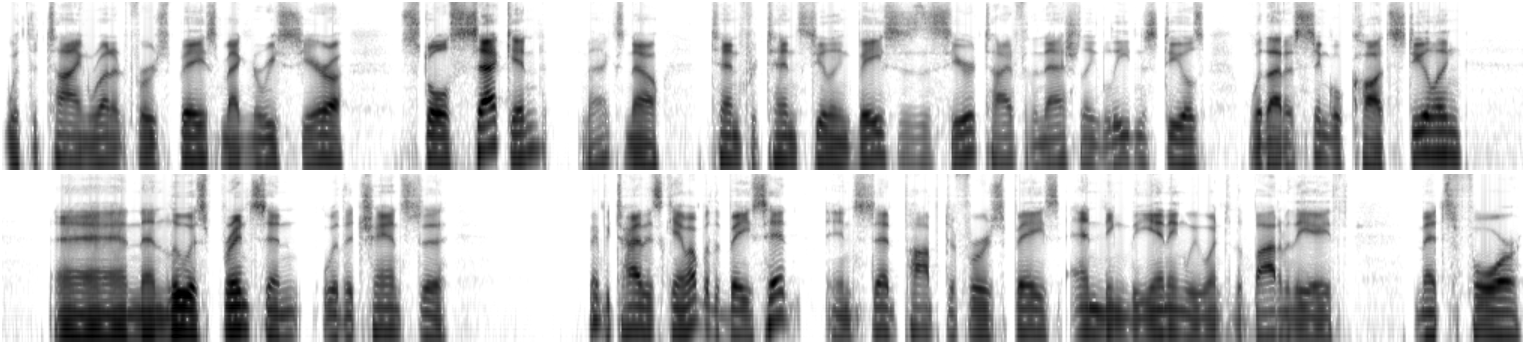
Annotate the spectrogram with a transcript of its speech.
with the tying run at first base. Magneuris Sierra stole second. Max now 10 for 10 stealing bases this year, tied for the National League lead in steals without a single caught stealing. And then Lewis Brinson with a chance to maybe tie this game up with a base hit. Instead, popped to first base, ending the inning. We went to the bottom of the eighth. Mets four,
